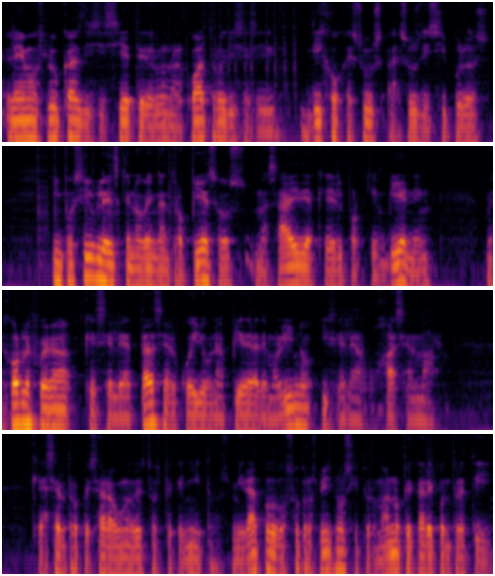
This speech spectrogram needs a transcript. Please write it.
Leemos Lucas 17 del 1 al 4, dice dijo Jesús a sus discípulos, Imposible es que no vengan tropiezos, mas hay de aquel por quien vienen, mejor le fuera que se le atase al cuello una piedra de molino y se le arrojase al mar, que hacer tropezar a uno de estos pequeñitos. Mirad por vosotros mismos si tu hermano pecare contra ti,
